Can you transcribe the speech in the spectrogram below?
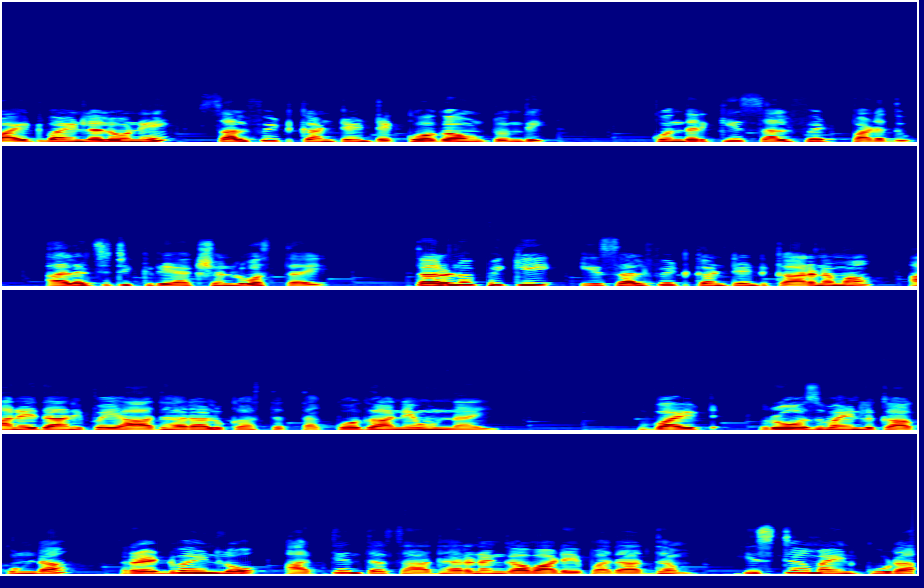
వైట్ వైన్లలోనే సల్ఫేట్ కంటెంట్ ఎక్కువగా ఉంటుంది. కొందరికి సల్ఫేట్ పడదు అలర్జిటిక్ రియాక్షన్లు వస్తాయి. తలనొప్పికి ఈ సల్ఫేట్ కంటెంట్ కారణమా అనే దానిపై ఆధారాలు కాస్త తక్కువగానే ఉన్నాయి. వైట్ రోజ్ వైన్లు కాకుండా రెడ్ వైన్లో అత్యంత సాధారణంగా వాడే పదార్థం హిస్టామైన్ కూడా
